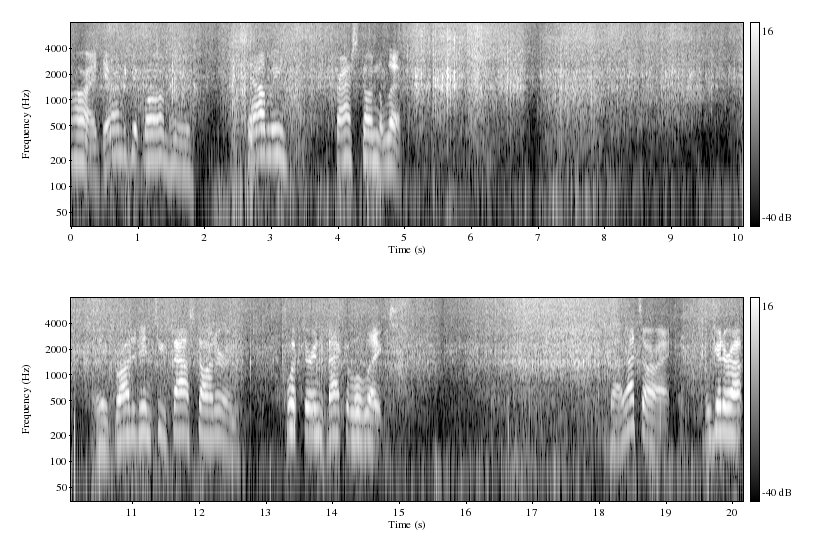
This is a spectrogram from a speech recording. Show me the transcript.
All right, down to get mom who sadly crashed on the lift. They brought it in too fast on her and clipped her in the back of the legs. But that's all right. We'll get her up,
